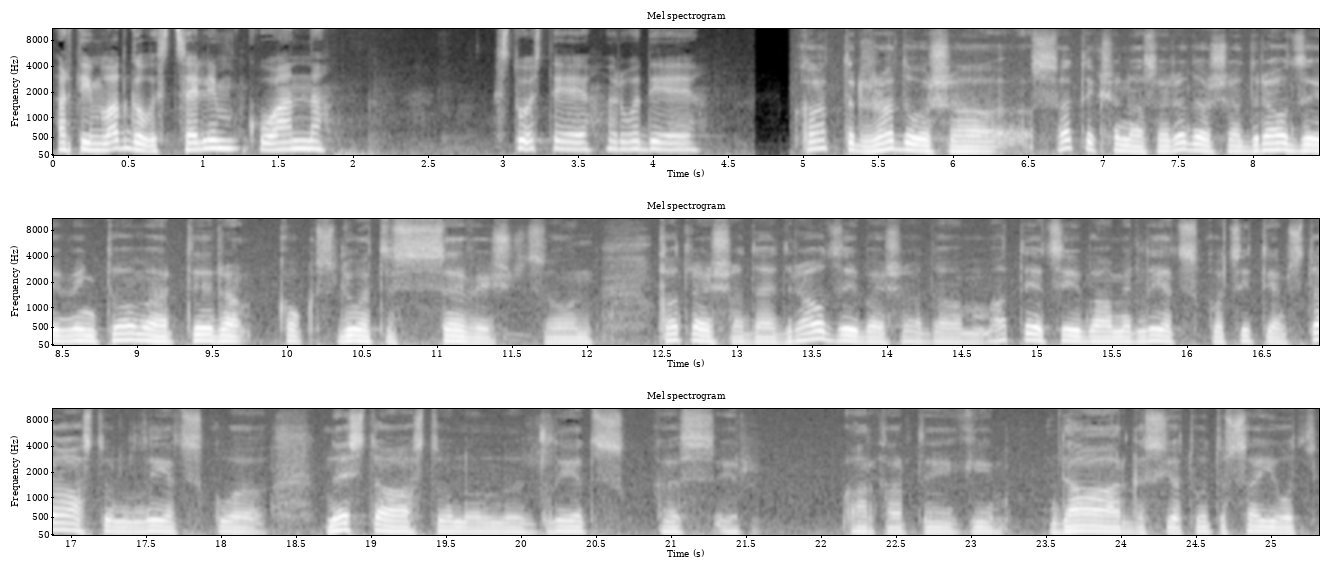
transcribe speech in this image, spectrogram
ar tiem latgabalas ceļiem, ko Anna stostīja, rodīja. Katra radošā satikšanās vai radošā draudzība, tomēr ir kaut kas ļoti sevišķs. Katrai šādai draudzībai, šādām attiecībām ir lietas, ko citiem stāst, un lietas, ko nestāst, un, un lietas, kas ir ārkārtīgi dārgas, jo to tu sajūti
